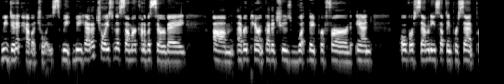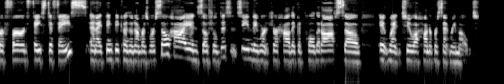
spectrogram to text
we didn't have a choice. We, we had a choice in the summer, kind of a survey. Um, every parent got to choose what they preferred. And over 70 something percent preferred face to face. And I think because the numbers were so high in social distancing, they weren't sure how they could pull that off. So it went to 100% remote.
